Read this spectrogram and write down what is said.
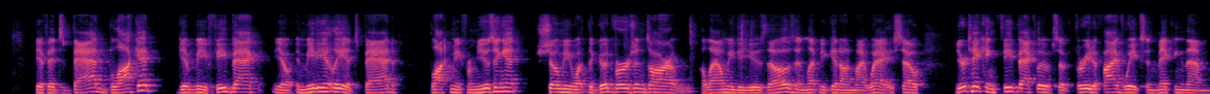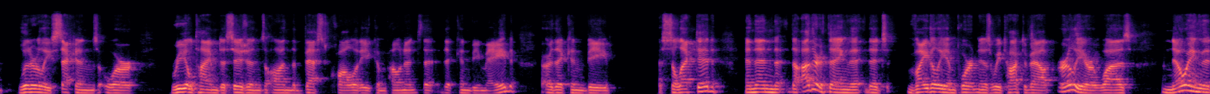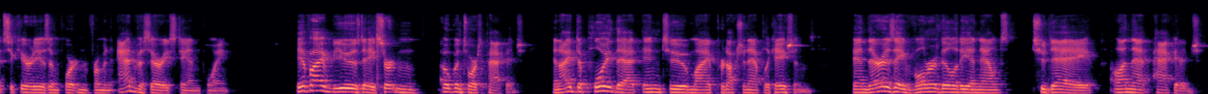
If it's bad, block it, give me feedback, you know, immediately it's bad, block me from using it, show me what the good versions are, allow me to use those and let me get on my way. So you're taking feedback loops of 3 to 5 weeks and making them literally seconds or real time decisions on the best quality components that, that can be made or that can be selected. And then the, the other thing that, that's vitally important, as we talked about earlier, was knowing that security is important from an adversary standpoint. If I've used a certain open source package and I deployed that into my production applications, and there is a vulnerability announced today on that package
